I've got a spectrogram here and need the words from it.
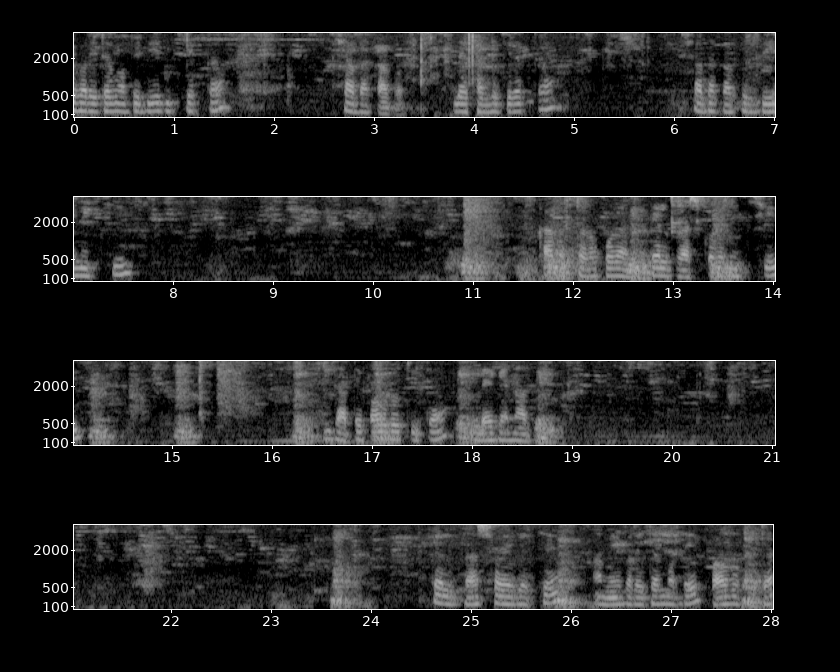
এবার এটার মধ্যে দিয়ে দিচ্ছি একটা সাদা কাগজ লেখালেখির একটা সাদা কাগজ দিয়ে নিচ্ছি। কাগজটার উপরে আমি তেল ব্রাশ করে নিচ্ছি, যাতে পাউরুটিটা লেগে না যায়। তেল ব্রাশ হয়ে গেছে, আমি এবার এটার মধ্যে পাউরুটিটা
